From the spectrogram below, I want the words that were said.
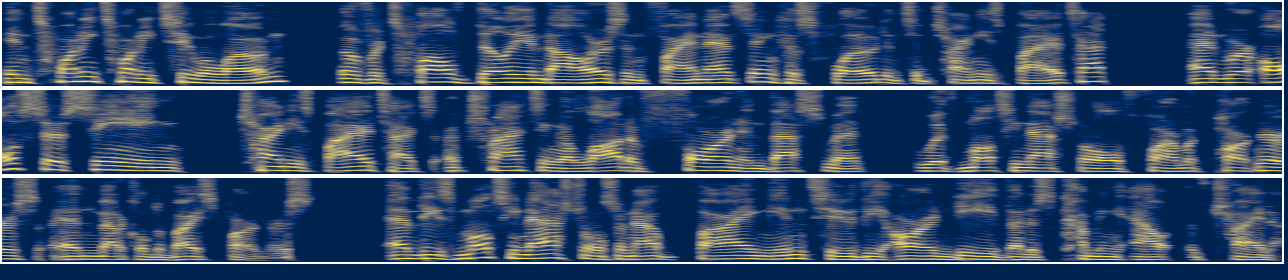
In 2022 alone, over $12 billion in financing has flowed into Chinese biotech. And we're also seeing Chinese biotechs attracting a lot of foreign investment with multinational pharma partners and medical device partners. And these multinationals are now buying into the R&D that is coming out of China.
